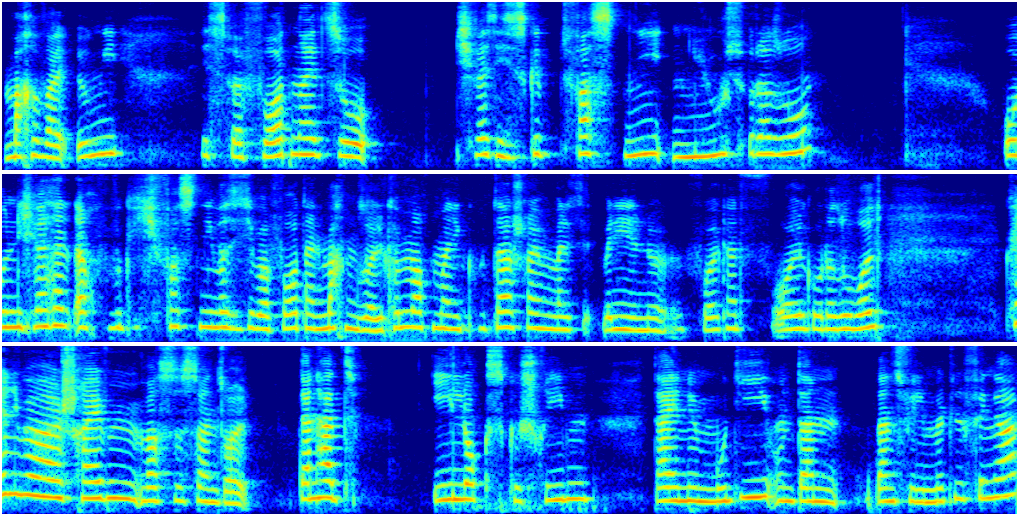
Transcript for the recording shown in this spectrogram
mache, weil irgendwie ist bei Fortnite so, ich weiß nicht, es gibt fast nie News oder so. Und ich weiß halt auch wirklich fast nie, was ich über Fortnite machen soll. Können wir auch mal in die Kommentare schreiben, ich, wenn ihr eine Fortnite-Folge oder so wollt. Könnt ihr mal schreiben, was es sein soll. Dann hat Elox geschrieben, deine Mutti und dann ganz viele Mittelfinger.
